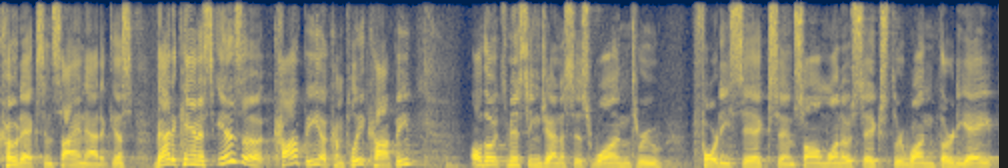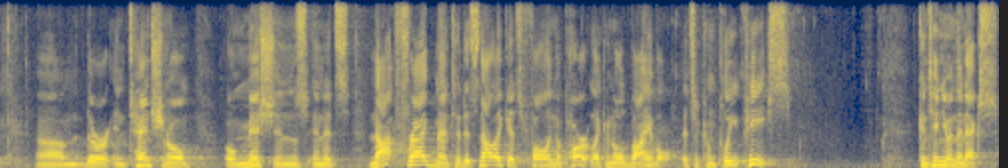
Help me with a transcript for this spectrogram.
Codex and Sinaiticus. Vaticanus is a copy, a complete copy, although it's missing Genesis 1 through 46 and Psalm 106 through 138. Um, there are intentional omissions and it's not fragmented. It's not like it's falling apart like an old Bible. It's a complete piece. Continue in the next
